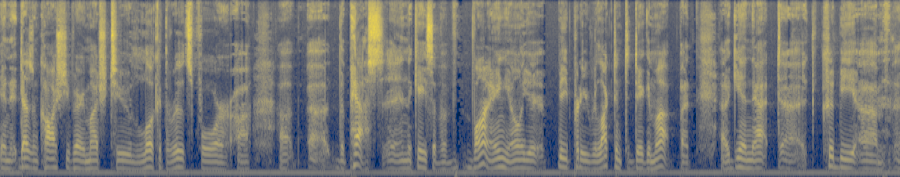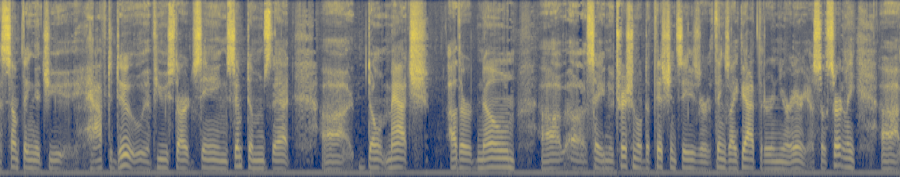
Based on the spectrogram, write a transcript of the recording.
and it doesn't cost you very much to look at the roots for uh, uh, uh, the pests. In the case of a vine you know you be pretty reluctant to dig them up. But again that uh, could be um, something that you have to do if you start seeing symptoms that uh, don't match other known, uh, uh, say, nutritional deficiencies or things like that that are in your area. So certainly uh,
